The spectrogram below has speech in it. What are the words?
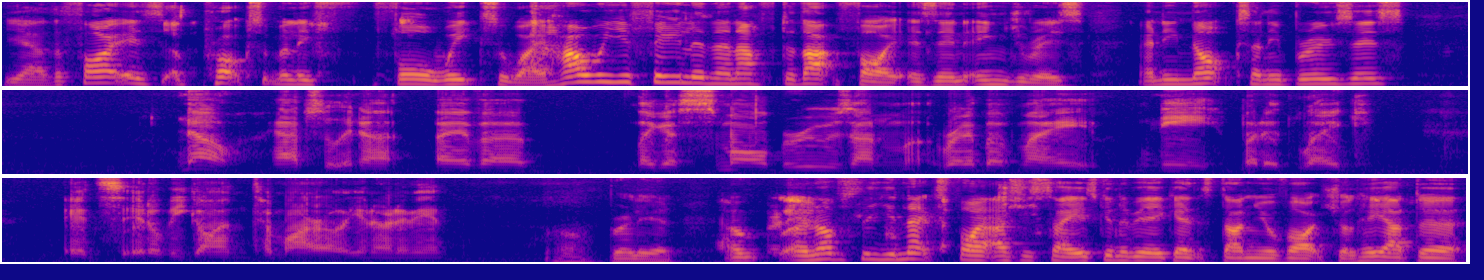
Yeah, the fight is approximately four weeks away. How are you feeling then after that fight, as in injuries? Any knocks, any bruises? No, absolutely not. I have a like a small bruise on right above my knee, but it like it's it'll be gone tomorrow. You know what I mean? Oh, brilliant. Um, and obviously, your next fight, as you say, is going to be against Daniel Weichel. He had a, uh,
